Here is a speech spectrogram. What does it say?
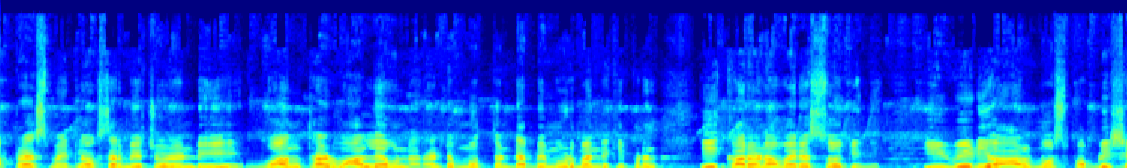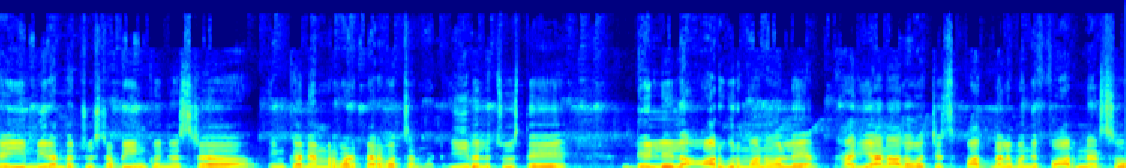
అప్రాక్సిమేట్లీ ఒకసారి మీరు చూడండి వన్ థర్డ్ వాళ్ళే ఉన్నారు. అంటే మొత్తం డెబ్బై మూడు మందికి ఇప్పుడు ఈ కరోనా వైరస్ సోకింది. ఈ వీడియో ఆల్మోస్ట్ పబ్లిష్ అయ్యి మీరందరూ చూసినప్పుడు ఇంకొంచెం ఇంకా నెంబర్ కూడా పెరగవచ్చు అనమాట ఈ వేళ చూస్తే ఢిల్లీలో ఆరుగురు మనోళ్ళే హర్యానాలో వచ్చేసి పద్నాలుగు మంది ఫారినర్సు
